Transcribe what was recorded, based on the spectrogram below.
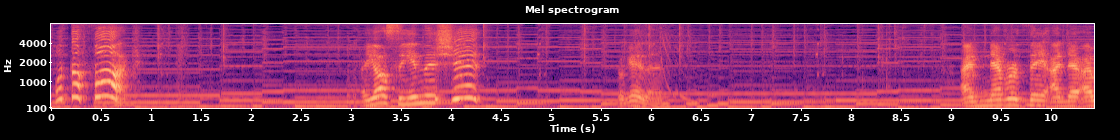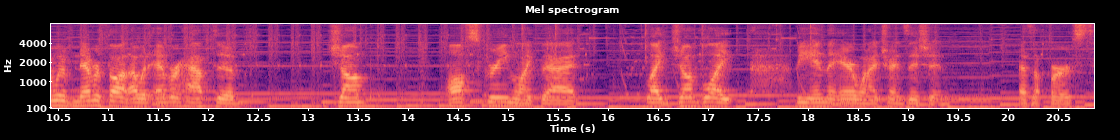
What the fuck? Are y'all seeing this shit? Okay then. I've never think I ne I would have never thought I would ever have to jump off screen like that. Like jump like be in the air when I transition. That's a first.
